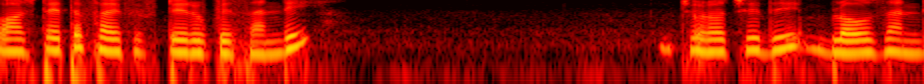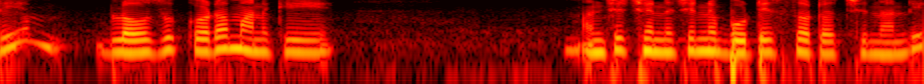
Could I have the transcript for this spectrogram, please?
కాస్ట్ అయితే ఫైవ్ ఫిఫ్టీ రూపీస్ అండి. చూడొచ్చు ఇది బ్లౌజ్ అండి. బ్లౌజ్ కూడా మనకి మంచి చిన్న చిన్న బూటీస్ తోటి వచ్చిందండి.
